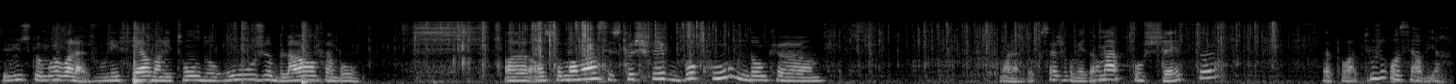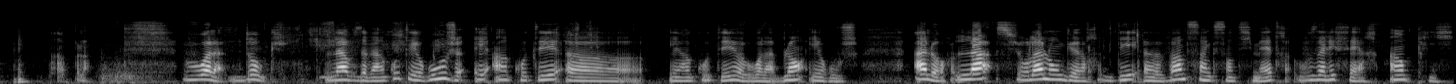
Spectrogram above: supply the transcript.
C'est juste que moi, voilà, je voulais faire dans les tons de rouge, blanc, enfin bon. en ce moment, c'est ce que je fais beaucoup. Donc, voilà, donc ça, je remets dans ma pochette. Ça pourra toujours resservir. Hop là. Voilà, donc là, vous avez un côté rouge et un côté, euh, et un côté euh, voilà, blanc et rouge. Alors là, sur la longueur des 25 euh, cm, vous allez faire un pli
